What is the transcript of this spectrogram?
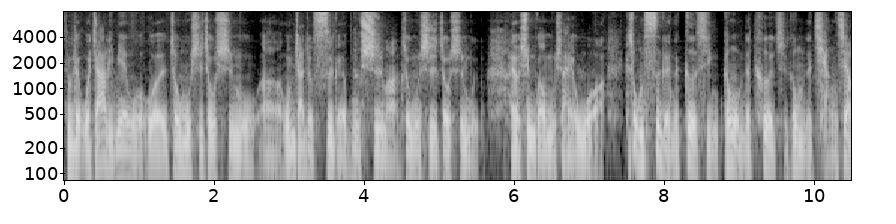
对不对？我家里面，我我周牧师、周师母，呃，我们家就有四个牧师嘛，周牧师、周师母，还有训光牧师，还有我。可是我们四个人的个性、跟我们的特质、跟我们的强项、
